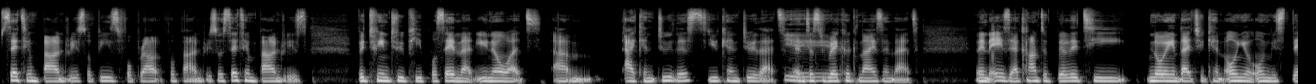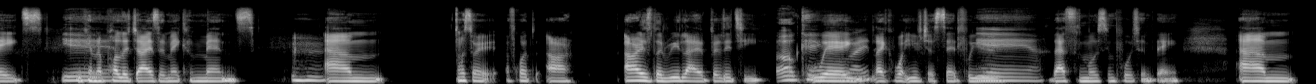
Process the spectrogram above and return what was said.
setting boundaries so b is for brown for boundaries. So setting boundaries between two people saying that you know what? Um i can do this you can do that Yeah, and just recognizing that. Then A is the accountability, knowing that you can own your own mistakes, you can apologize and make amends. Mhm. Um, oh, sorry, I've got R. R is the reliability, Okay. where right. like what you've just said for yeah, you, yeah, yeah. that's the most important thing. Um,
